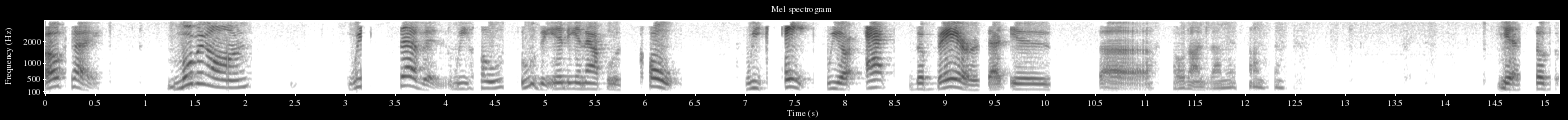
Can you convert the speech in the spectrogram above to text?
Okay, moving on. Seven, we host ooh, the Indianapolis Colts. Week eight, we are at the Bears. That is, uh, hold on, did I miss something? Yes, so the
